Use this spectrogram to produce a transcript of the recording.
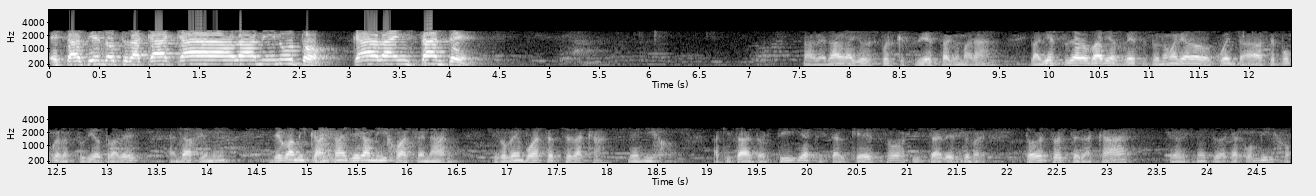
está haciendo acá cada minuto, cada instante. La verdad, yo después que estudié esta Gemara, la había estudiado varias veces, pero no me había dado cuenta. Hace poco la estudié otra vez en Dafyomi. Llego a mi casa, llega mi hijo a cenar. Digo, ven, voy a hacerte de acá, ven hijo. Aquí está la tortilla, aquí está el queso, aquí está el este. Todo esto es de acá de acá con mi hijo.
